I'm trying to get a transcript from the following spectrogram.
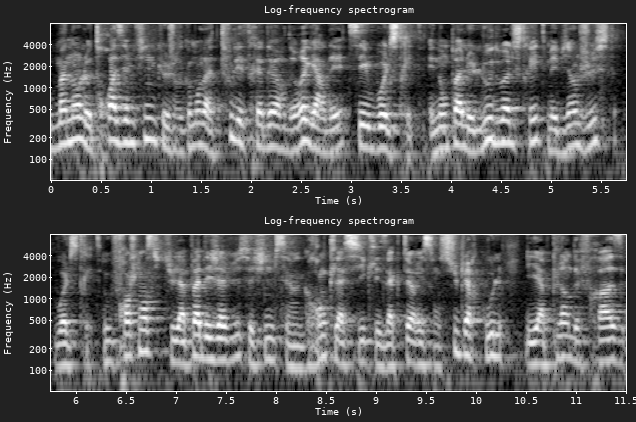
Donc maintenant, le troisième film que je recommande à tous les traders de regarder, c'est Wall Street. Et non pas le loup de Wall Street, mais bien juste Wall Street. Donc franchement, si tu l'as pas déjà vu, ce film, c'est un grand classique. Les acteurs, ils sont super cool. Il y a plein de phrases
